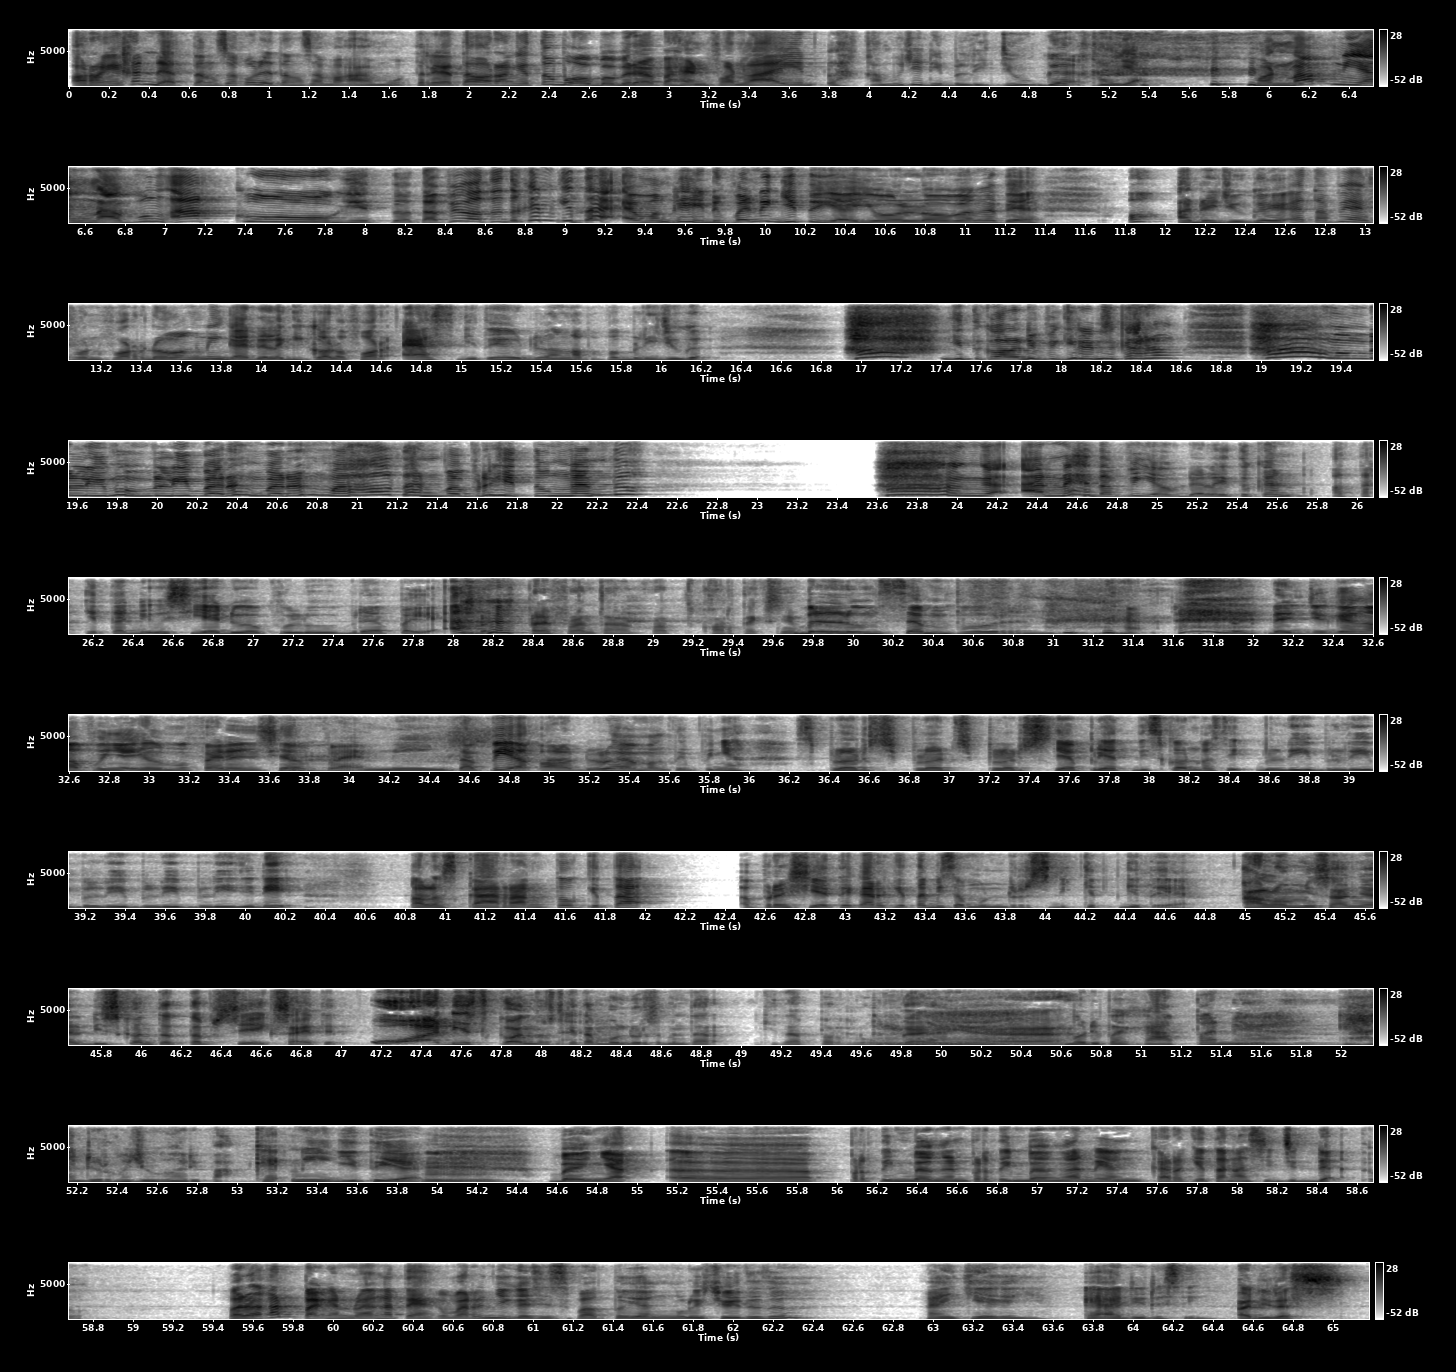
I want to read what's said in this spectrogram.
orangnya kan datang, so aku datang sama kamu. Ternyata orangnya tuh bawa beberapa handphone lain. Lah, kamu jadi beli juga kayak. Mohon maaf nih yang nabung aku gitu. Tapi waktu itu kan kita emang kehidupannya gitu ya, YOLO banget ya. Oh, ada juga ya. Eh, tapi iPhone 4 doang nih, nggak ada lagi kalau 4S gitu ya. Udah nggak apa-apa beli juga. Hah, gitu kalau dipikirin sekarang. Hah, membeli membeli barang-barang mahal tanpa perhitungan tuh nggak aneh tapi ya udahlah itu kan otak kita di usia 20 berapa ya? Prefrontal cort- cortexnya belum sempurna. Dan juga nggak punya ilmu financial planning. Tapi ya kalau dulu emang tipenya splurge splurge splurge. Setiap lihat diskon pasti beli beli beli beli beli. Jadi kalau sekarang tuh kita appreciate karena kita bisa mundur sedikit gitu ya. Kalau misalnya diskon tetap sih excited. Wah diskon. Terus kita mundur sebentar. Kita perlu nggak Nah, ya? mau dipakai kapan ya? Ya di rumah juga nggak dipakai nih gitu ya. Banyak eh, pertimbangan-pertimbangan yang karena kita ngasih jeda tuh. Padahal kan pengen banget ya. Kemarin juga sih sepatu yang lucu itu tuh. Nike ya kayaknya. Eh Adidas ding. Adidas.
